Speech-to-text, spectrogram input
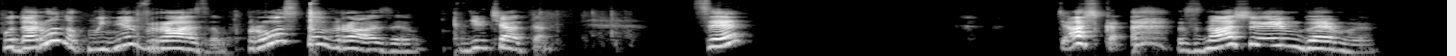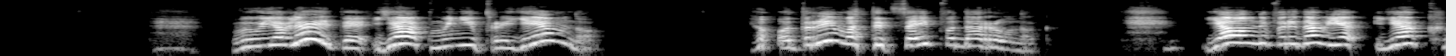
Подарунок мене вразив, просто вразив. Дівчата, це чашка з нашою емблемою. Ви уявляєте, як мені приємно отримати цей подарунок? Я вам не передав, як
